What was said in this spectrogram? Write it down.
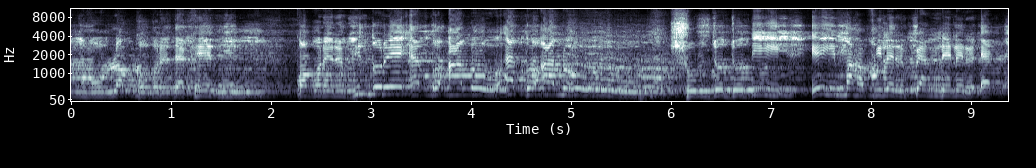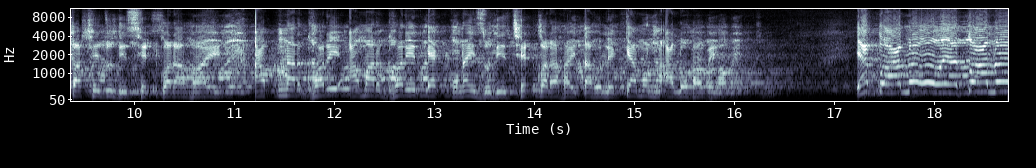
আনহু লক্ষ্য করে দেখেন, কবরের ভিতরে এত আলো এত আলো। সূর্য যদি এই মাহফিলের প্যান্ডেলের এক পাশে যদি সেট করা হয়, আপনার ঘরে, আমার ঘরের এক কোনায় যদি সেট করা হয়, তাহলে কেমন আলো হবে? এত আলো এত আলো।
